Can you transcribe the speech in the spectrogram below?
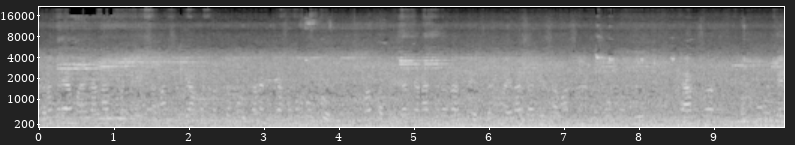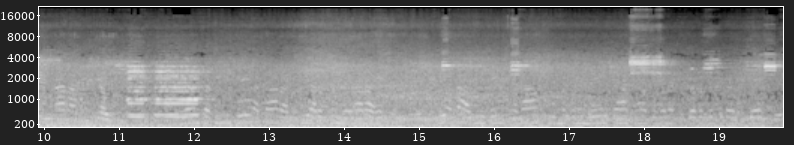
खरं तर या महिलांना कुठेतरी समान संधी आपण फक्त बोलताना मीडियासमोर बोलतो. किंवा पत्रिका त्यांना सुद्धा जात नाही तरी महिलांसाठी समान संधी कसं उपलब्ध होईल त्यानुसार मोठे योजना आपण घ्यावं महिलांसाठी इथे आता राजकीय आरक्षण मिळणार आहे. ते आता आधी इथे त्यांना पूर्णपणे मिळेल का किंवा तुम्हाला त्याबद्दलची काय माहिती आहे?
